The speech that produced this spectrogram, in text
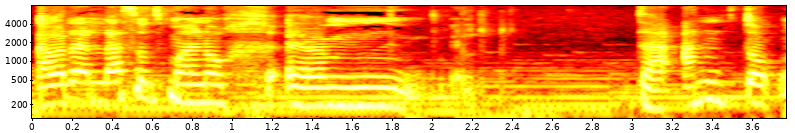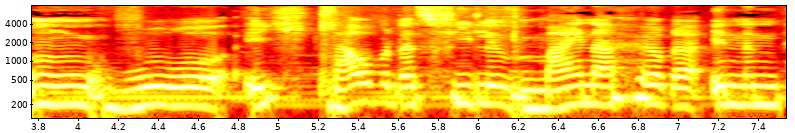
Aber dann lass uns mal noch ähm, da andocken, wo ich glaube, dass viele meiner HörerInnen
